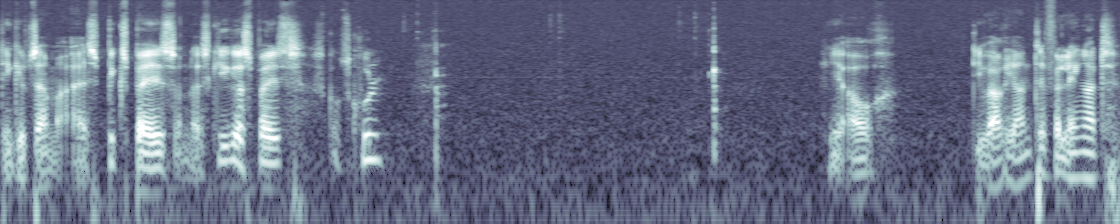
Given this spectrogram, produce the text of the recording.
Den gibt es einmal als Big Space und als Gigaspace, das ist ganz cool. Hier auch die Variante verlängert.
